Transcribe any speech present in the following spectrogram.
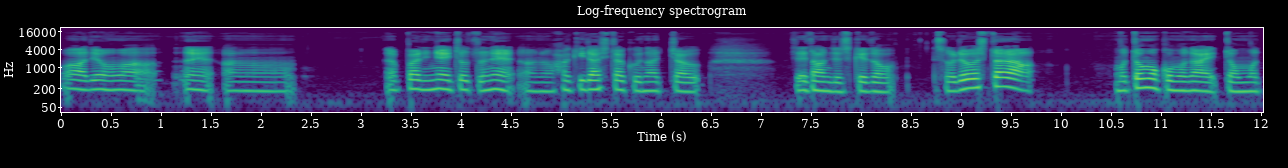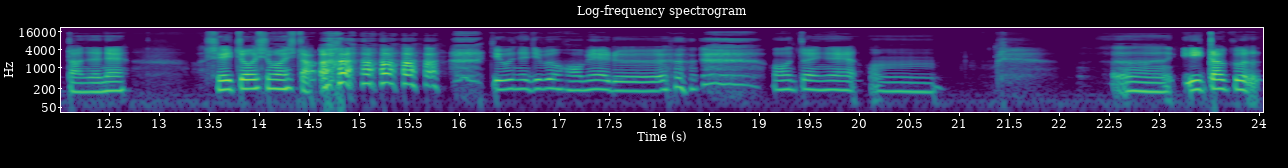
まあでもまあ、ね、あのー、やっぱりね、ちょっとね、あの、吐き出したくなっちゃう。してたんですけど、それをしたら、元も子もないと思ったんでね、成長しました。自分で自分褒める。本当にね、うん、うん、言いたく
